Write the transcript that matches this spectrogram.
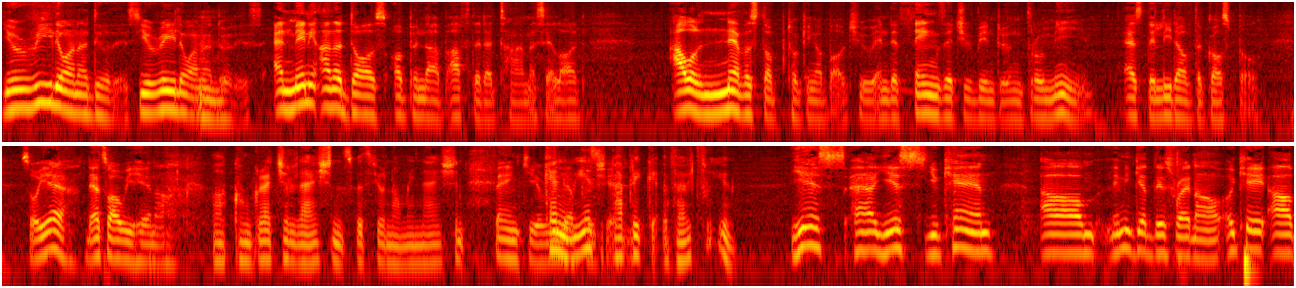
you really want to do this. You really want to mm. do this. And many other doors opened up after that time. I said, Lord, I will never stop talking about you and the things that you've been doing through me as the leader of the gospel. So, yeah, that's why we're here now. Well, congratulations with your nomination. Thank you. Can really we as it. public vote for you? Yes, uh, yes, you can. Um, let me get this right now. Okay, uh,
